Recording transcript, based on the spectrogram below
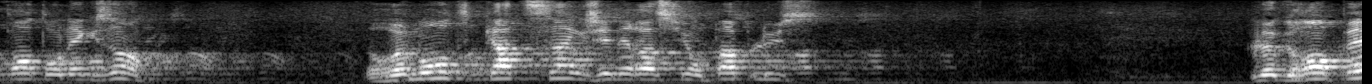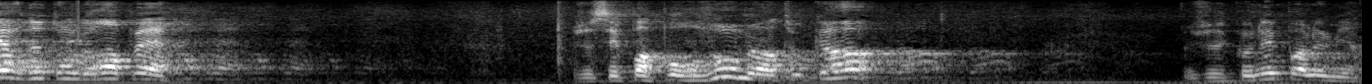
prends ton exemple. Remonte 4-5 générations, pas plus. Le grand-père de ton grand-père je ne sais pas pour vous, mais en tout cas, je ne connais pas le mien.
